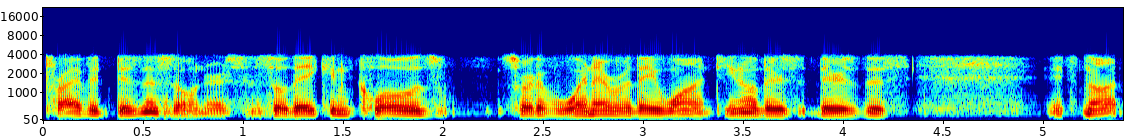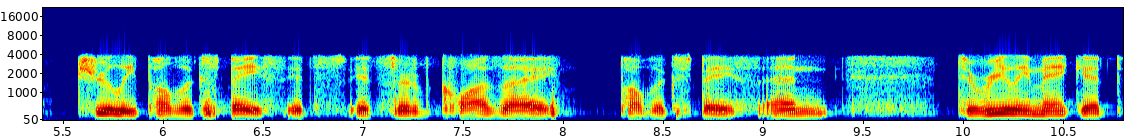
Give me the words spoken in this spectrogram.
private business owners, so they can close sort of whenever they want. You know, there's there's this. It's not truly public space. It's it's sort of quasi public space, and to really make it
